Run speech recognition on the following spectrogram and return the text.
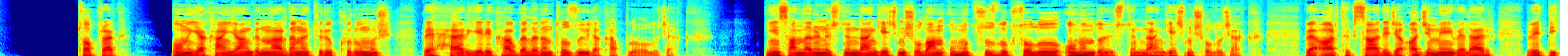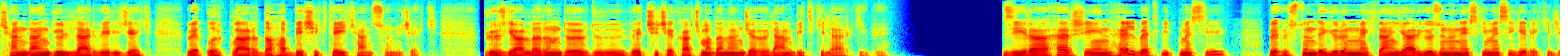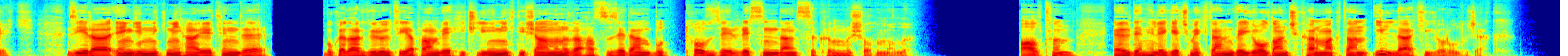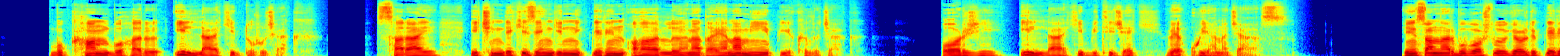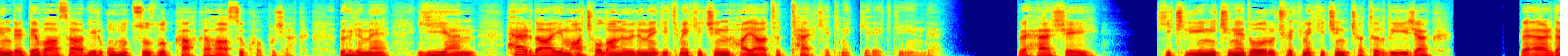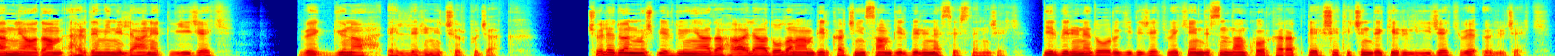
Toprak, onu yakan yangınlardan ötürü kurumuş ve her yeri kavgaların tozuyla kaplı olacak. İnsanların üstünden geçmiş olan umutsuzluk soluğu onun da üstünden geçmiş olacak. Ve artık sadece acı meyveler ve dikenden güller verecek ve ırklar daha beşikteyken sönecek. Rüzgarların dövdüğü ve çiçek açmadan önce ölen bitkiler gibi. Zira her şeyin helbet bitmesi ve üstünde yürünmekten yeryüzünün eskimesi gerekecek. Zira enginlik nihayetinde bu kadar gürültü yapan ve hiçliğin ihtişamını rahatsız eden bu toz zerresinden sıkılmış olmalı. Altın, elden ele geçmekten ve yoldan çıkarmaktan illaki yorulacak. Bu kan buharı illaki duracak. Saray, içindeki zenginliklerin ağırlığına dayanamayıp yıkılacak. Orji illaki bitecek ve uyanacağız.'' İnsanlar bu boşluğu gördüklerinde devasa bir umutsuzluk kahkahası kopacak. Ölüme, yiyen, her daim aç olan ölüme gitmek için hayatı terk etmek gerektiğinde. Ve her şey hiçliğin içine doğru çökmek için çatırdayacak ve erdemli adam erdemini lanetleyecek ve günah ellerini çırpacak. Çöle dönmüş bir dünyada hala dolanan birkaç insan birbirine seslenecek birbirine doğru gidecek ve kendisinden korkarak dehşet içinde gerileyecek ve ölecek.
